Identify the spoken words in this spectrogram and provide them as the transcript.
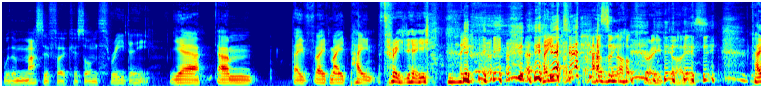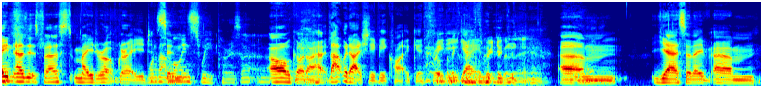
with a massive focus on 3D. Yeah, um, they've they've made Paint 3D. Paint as an upgrade, guys. Paint has its first major upgrade. What about since- Minesweeper? Is that? Uh, Oh god, I hope, that would actually be quite a good 3D game. 3D, wouldn't it? Yeah. Um, yeah, so they've um,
